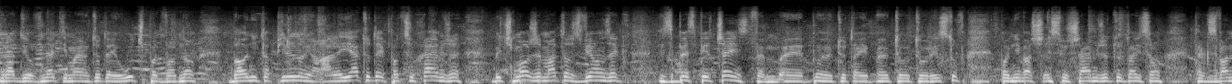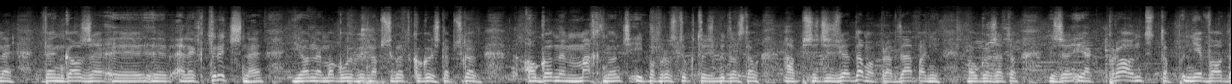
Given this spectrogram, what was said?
Radiu Wnet i mają tutaj łódź podwodną, bo oni to pilnują, ale ja tutaj podsłuchałem, że być może ma to związek z bezpieczeństwem e, tutaj e, tu, turystów, ponieważ słyszałem, że tutaj są tak zwane węgorze e, elektryczne i one mogłyby na przykład kogoś na przykład ogonem machnąć i po prostu ktoś by dostał, a przecież wiadomo, prawda, pani Małgorzato, że jak prąd, to nie woda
